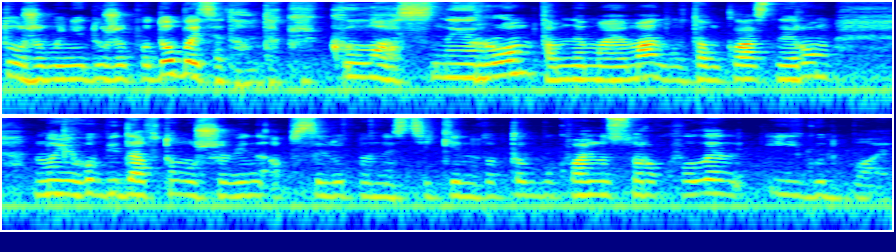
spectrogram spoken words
Теж мені дуже подобається. Там такий класний ром, там немає манго, там класний ром. Ну його біда в тому, що він абсолютно не стійкий. Ну, тобто буквально 40 хвилин і гудбай.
